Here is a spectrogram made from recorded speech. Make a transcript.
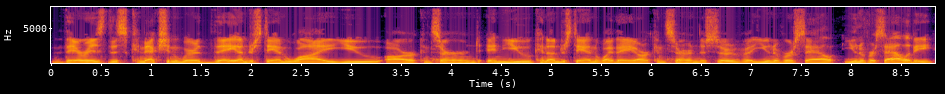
there is this connection where they understand why you are concerned and you can understand why they are concerned. There's sort of a universal universality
